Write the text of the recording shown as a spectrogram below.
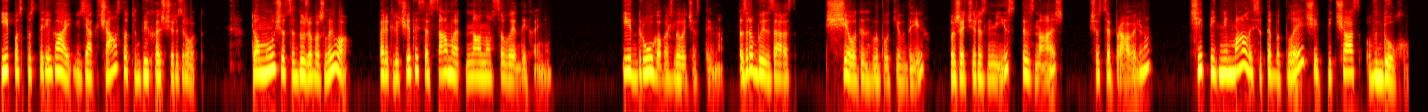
і поспостерігай, як часто ти дихаєш через рот. Тому що це дуже важливо переключитися саме на носове дихання. І друга важлива частина. Зроби зараз ще один глибокий вдих, вже через ніс, ти знаєш, що це правильно. Чи піднімались у тебе плечі під час вдоху?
